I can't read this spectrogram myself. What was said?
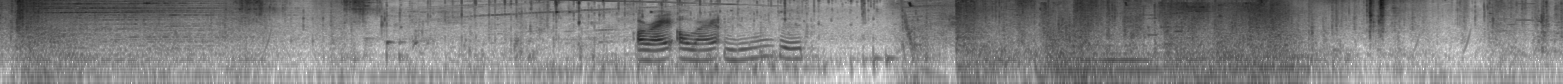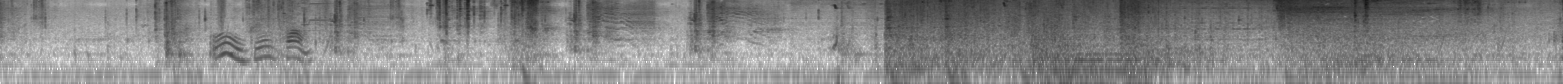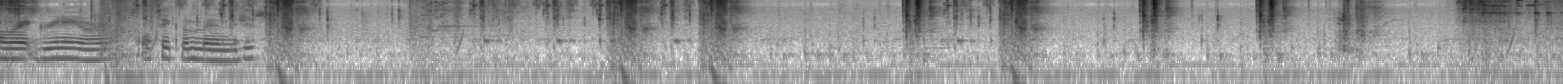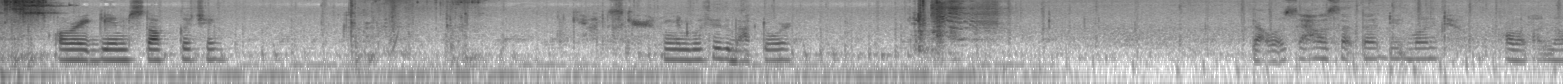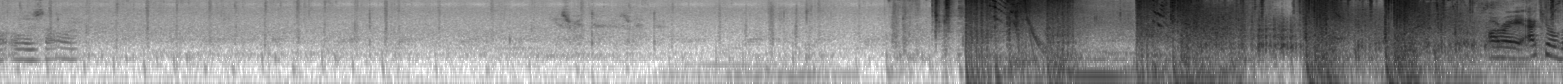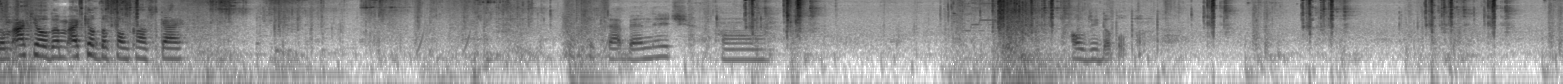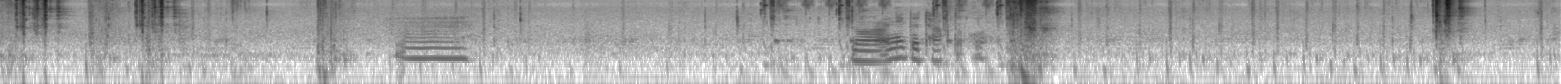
All right, all right, I'm doing good. Ooh, green pump. Alright, green AR. I'll take the bandages. Alright, game, stop glitching. Okay, I'm scared. I'm gonna go through the back door. That was the house that that dude went to. Oh my god, no, it was that one. He's right there, he's right there. Alright, I killed him, I killed him, I killed the Funk Ops guy. Take that bandage. Um I'll do double pump. Mm. No, I need the tactical.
